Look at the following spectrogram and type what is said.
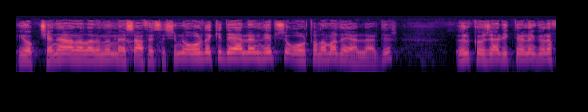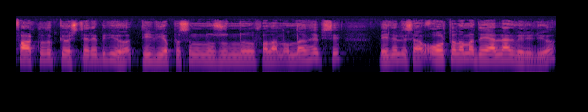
Yok çene aralarının mesafesi. Şimdi oradaki değerlerin hepsi ortalama değerlerdir. Irk özelliklerine göre farklılık gösterebiliyor. Dil yapısının uzunluğu falan onların hepsi belirli sayı. Ortalama değerler veriliyor. of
